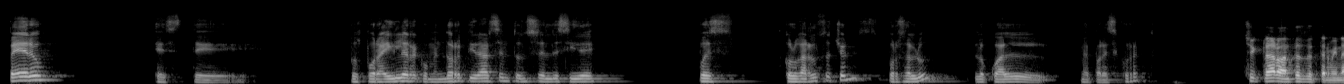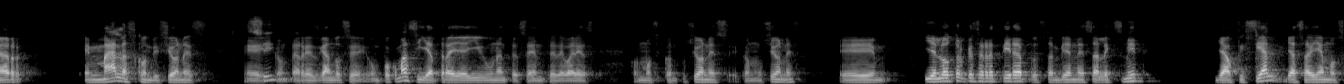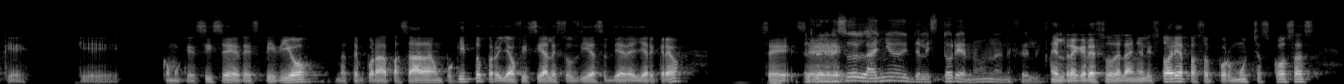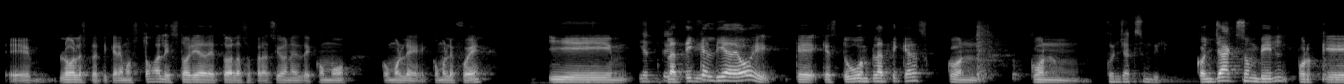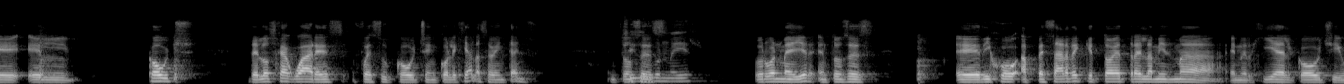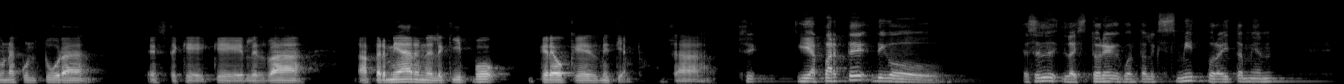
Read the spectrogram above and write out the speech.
pero este, pues por ahí le recomendó retirarse, entonces él decide, pues, colgar los tachones por salud, lo cual me parece correcto. Sí, claro, antes de terminar en malas condiciones, eh, arriesgándose un poco más, y ya trae ahí un antecedente de varias contusiones, conmociones. Eh, y el otro que se retira, pues también es Alex Smith, ya oficial, ya sabíamos que, que como que sí se despidió la temporada pasada un poquito, pero ya oficial estos días, el día de ayer creo. el regreso del año y de la historia, ¿no? En la NFL. El regreso del año en la historia, pasó por muchas cosas. Eh, luego les platicaremos toda la historia de todas las operaciones, de cómo, cómo, le, cómo le fue. Y platica el día de hoy, que, que estuvo en pláticas con, con... Con Jacksonville. Con Jacksonville, porque el coach de los Jaguares fue su coach en colegial hace 20 años. Entonces, Urban Meyer. Urban Meyer. Entonces, eh, dijo, a pesar de que todavía trae la misma energía el coach y una cultura este, que, que les va a permear en el equipo, creo que es mi tiempo. O sea... Sí. Y aparte, digo, esa es la historia que cuenta Alex Smith. Por ahí también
